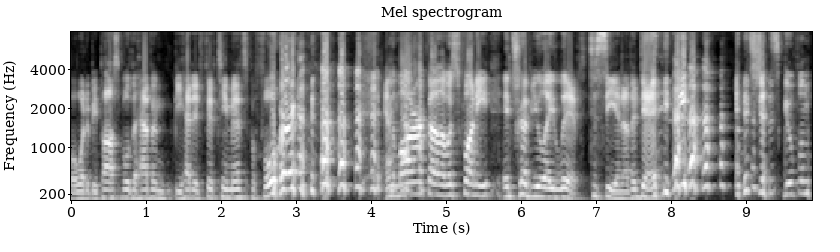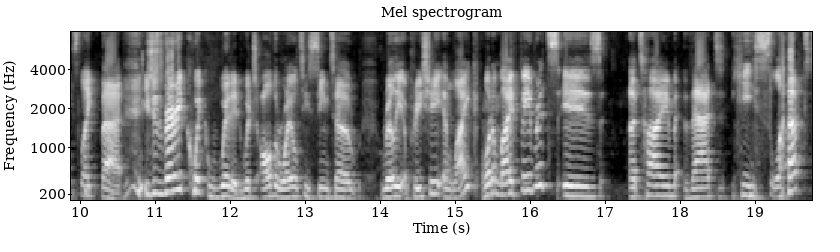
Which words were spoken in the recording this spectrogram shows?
"Well, would it be possible to have him beheaded 15 minutes before?" and the monarch thought that was funny, and Triboulet lived to see another day. It's just goofums like that. He's just very quick witted, which all the royalties seem to really appreciate and like. One of my favorites is a time that he slapped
